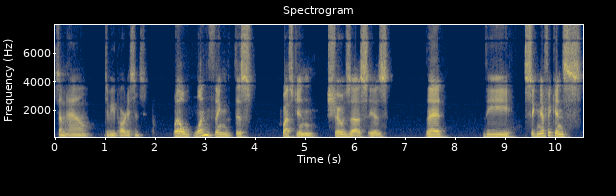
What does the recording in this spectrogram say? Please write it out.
somehow to be partisans? Well, one thing that this question shows us is that the significance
